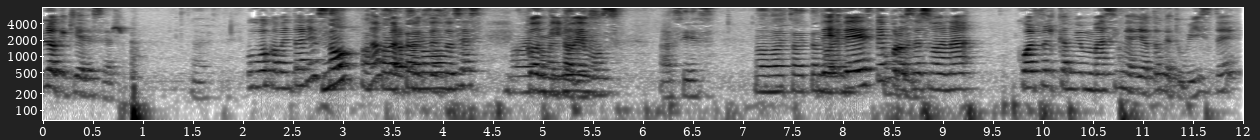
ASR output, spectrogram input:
lo que quieres ser. ¿Hubo comentarios? No, hasta no, perfecto. Entonces, continuemos. Así es. No, no, hasta ahorita no de, de este proceso, Ana, ¿cuál fue el cambio más inmediato que tuviste?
